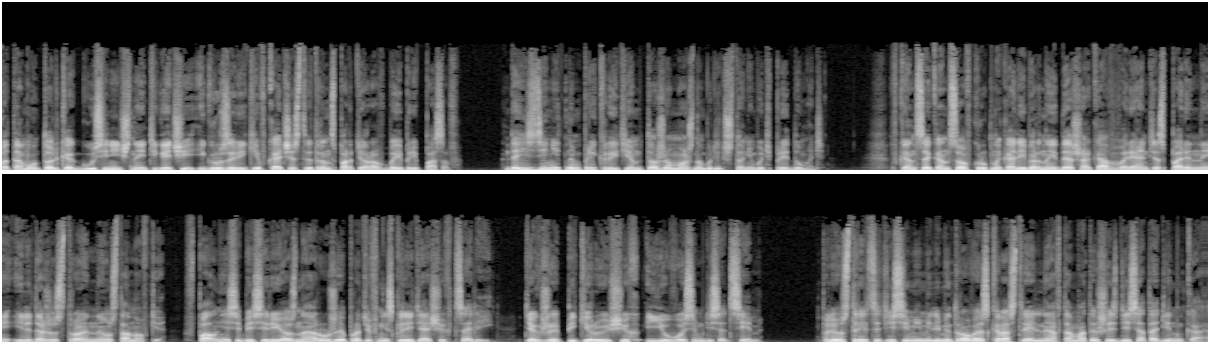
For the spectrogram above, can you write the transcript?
Потому только гусеничные тягачи и грузовики в качестве транспортеров боеприпасов. Да и с зенитным прикрытием тоже можно будет что-нибудь придумать. В конце концов, крупнокалиберные ДШК в варианте спаренные или даже стройные установки вполне себе серьезное оружие против низколетящих целей, тех же пикирующих Ю-87, плюс 37 миллиметровые скорострельные автоматы 61К,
